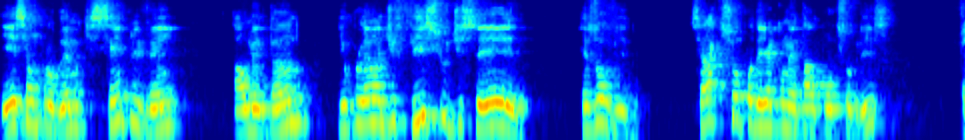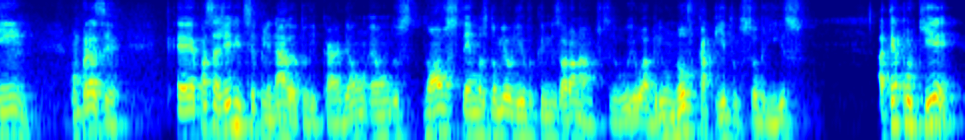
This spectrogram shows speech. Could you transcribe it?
esse é um problema que sempre vem aumentando e um problema difícil de ser resolvido. Será que o senhor poderia comentar um pouco sobre isso? Sim, com prazer. É, passageiro indisciplinado, doutor Ricardo, é um, é um dos novos temas do meu livro Crimes Aeronáuticos. Eu, eu abri um novo capítulo sobre isso. Até porque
